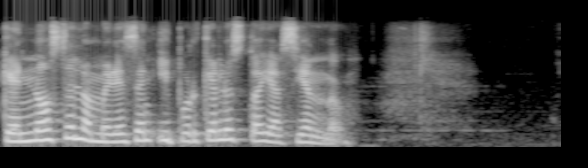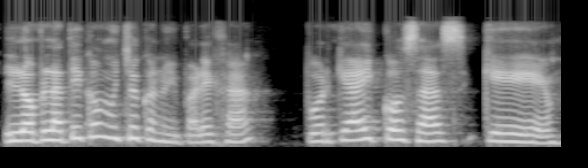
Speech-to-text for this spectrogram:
que no se lo merecen y por qué lo estoy haciendo. Lo platico mucho con mi pareja porque hay cosas que,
